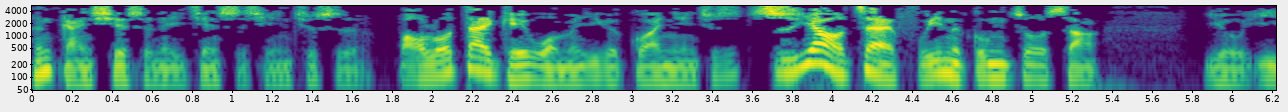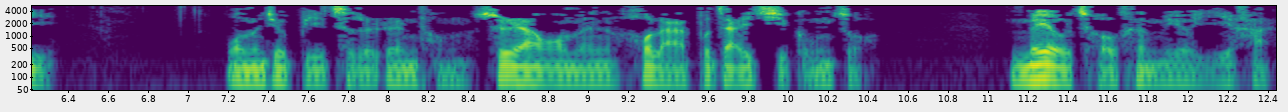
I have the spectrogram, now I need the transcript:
很感谢神的一件事情，就是保罗带给我们一个观念，就是只要在福音的工作上有益，我们就彼此的认同。虽然我们后来不在一起工作，没有仇恨，没有遗憾，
